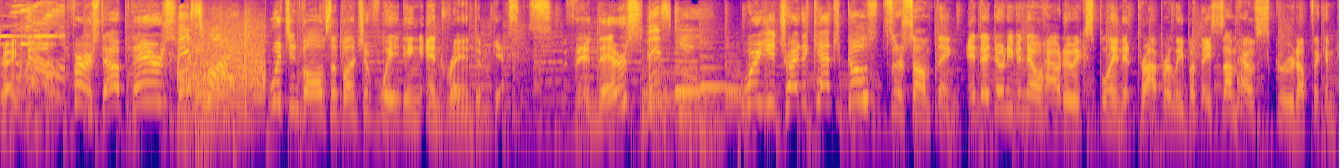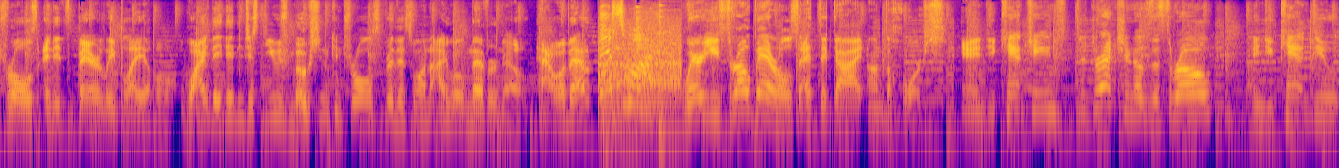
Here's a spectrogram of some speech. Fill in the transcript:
Right now. First up, there's This one. which involves a bunch of waiting and random guesses. Then there's This game. Where you try to catch ghosts or something. And I don't even know how to explain it properly, but they somehow screwed up the controls and it's barely playable. Why they didn't just use motion controls for this one, I will never know. How about This one. where you throw barrels at the guy on the horse. And you can't change the direction of the throw, and you can't do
